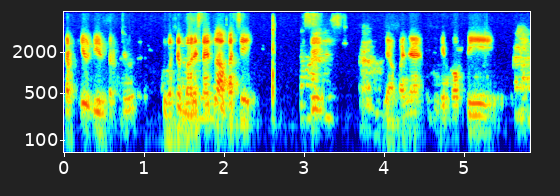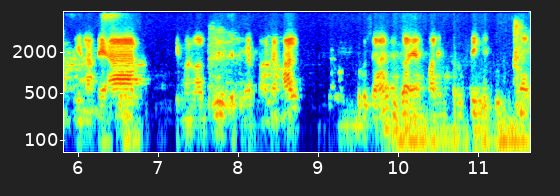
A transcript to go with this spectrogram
interview di interview tugasnya barista itu apa sih? Sih jawabannya bikin kopi bikin lattean bikin manual brew gitu kan. Padahal perusahaan juga yang paling penting itu bukan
